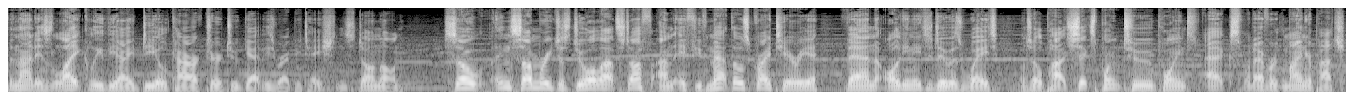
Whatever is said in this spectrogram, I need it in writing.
then that is likely the ideal character to get these reputations done on. So, in summary, just do all that stuff, and if you've met those criteria, then all you need to do is wait until patch 6.2.x, whatever the minor patch,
